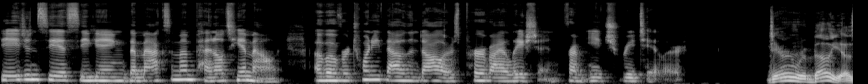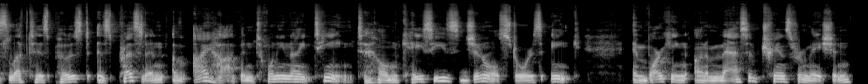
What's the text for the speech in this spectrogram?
The agency is seeking the maximum penalty amount of over $20,000 per violation from each retailer. Darren Rebelez left his post as president of IHOP in 2019 to helm Casey's General Stores, Inc., embarking on a massive transformation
